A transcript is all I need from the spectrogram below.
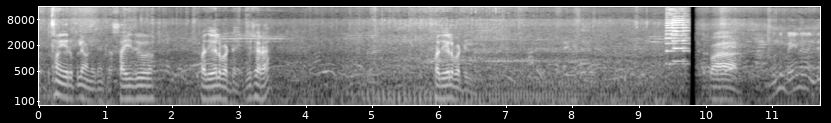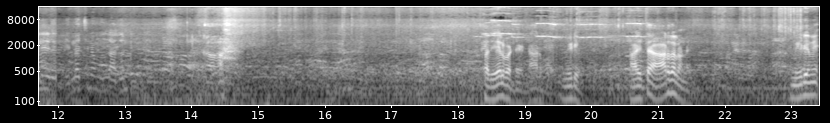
మొత్తం ఎరుపులే ఉంది దీంట్లో? సైజు పదివేలు పడ్డాయి. చూసారా పదివేలు పడ్డాయి. వా. ముందు మెయిన్ ఇది లేదు. ఎన్ని వచ్చినా ముందు అది పదివేలు పడ్డాయి నార్మల్ మీడియం. అయితే ఆరుదలు ఉన్నాయి. మీడియమే.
